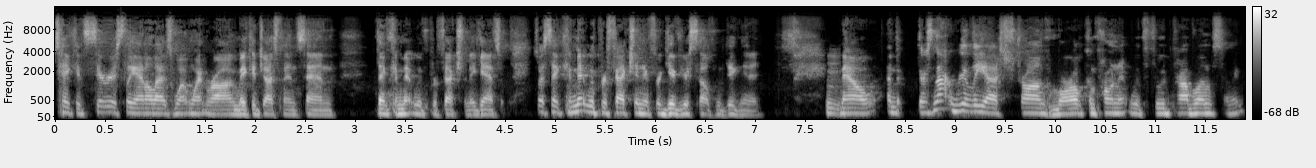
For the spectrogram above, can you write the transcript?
take it seriously, analyze what went wrong, make adjustments, and then commit with perfection again. So, so I say commit with perfection and forgive yourself with dignity. Hmm. Now, there's not really a strong moral component with food problems. I mean,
